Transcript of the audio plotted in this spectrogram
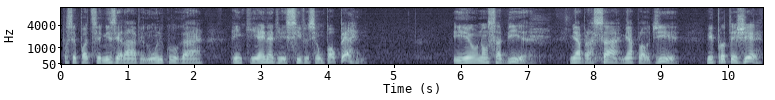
você pode ser miserável no único lugar em que é inadmissível ser um paupérrimo. E eu não sabia me abraçar, me aplaudir, me proteger.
